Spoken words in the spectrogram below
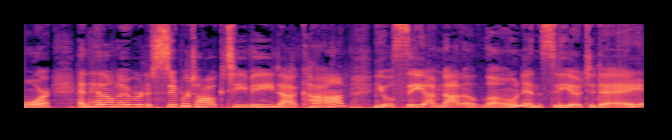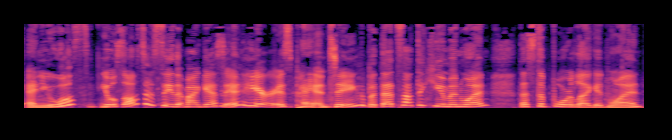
more and head on over to supertalktv.com you'll see i'm not alone in the studio today. And you will you'll also see that my guest in here is panting but that's not the human one. That's the four-legged one.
